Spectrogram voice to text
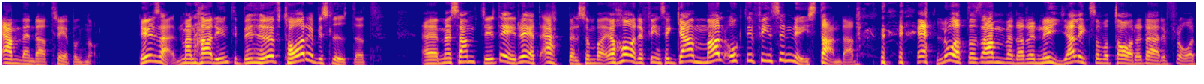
använda 3.0. Det är så här, man hade ju inte behövt ta det beslutet. Eh, men samtidigt är det ett Apple som bara jaha, det finns en gammal och det finns en ny standard. Låt oss använda det nya liksom och ta det därifrån.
